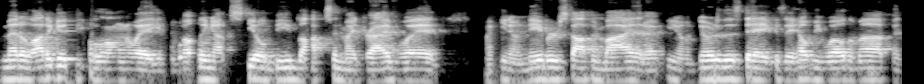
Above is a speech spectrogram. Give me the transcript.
Met a lot of good people along the way, you know, welding up steel bead locks in my driveway. My, you know, neighbors stopping by that I, you know, know to this day because they helped me weld them up. And,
